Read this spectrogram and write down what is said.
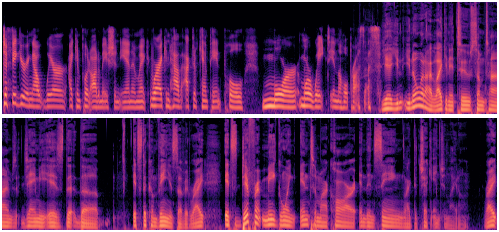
to figuring out where I can put automation in and where I can have active campaign pull more more weight in the whole process. Yeah, you you know what I liken it to sometimes, Jamie, is the the it's the convenience of it, right? It's different me going into my car and then seeing like the check engine light on right?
